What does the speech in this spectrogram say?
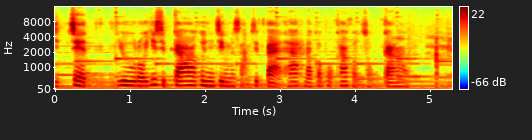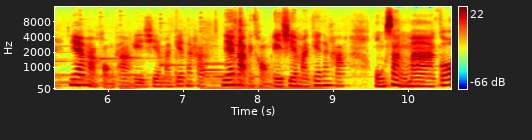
47 ยูโร 29 คือจริงๆมัน 38ฮะแล้วก็บวกค่าขนส่ง 9 เนี่ยค่ะของทาง Asia Market นะคะ เนี่ยค่ะเป็นของ Asia Market นะคะ หงสั่งมาก็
